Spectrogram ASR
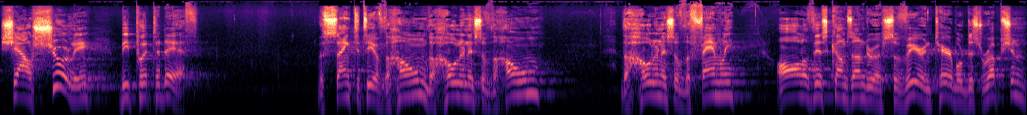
shall surely be put to death. The sanctity of the home, the holiness of the home, the holiness of the family, all of this comes under a severe and terrible disruption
